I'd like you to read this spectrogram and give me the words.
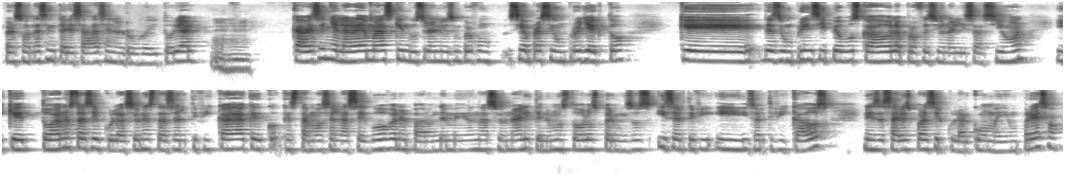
personas interesadas en el rubro editorial. Cabe señalar además que Industrial News siempre, siempre ha sido un proyecto que desde un principio ha buscado la profesioalización y que toda nuestra circulación está certificada, que, estamos en la CEGOV, en el Padrón de Medios Nacional y tenemos todos los permisos y, y, certificados necesarios para circular como medio impreso.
